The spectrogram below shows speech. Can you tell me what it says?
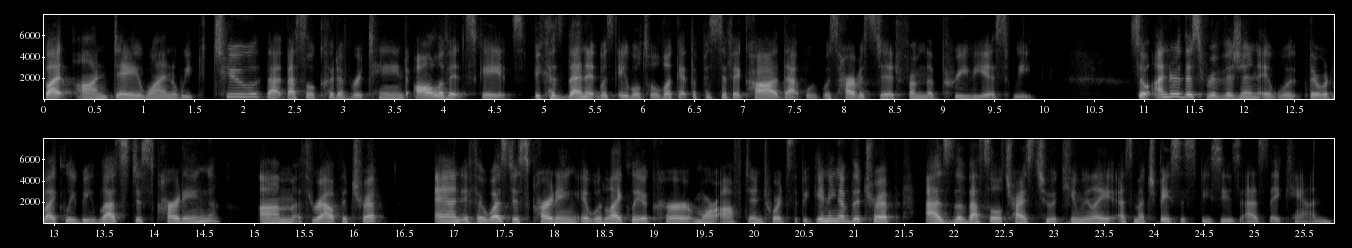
but on day one, week two, that vessel could have retained all of its skates because then it was able to look at the Pacific cod that was harvested from the previous week. So under this revision, it would there would likely be less discarding um, throughout the trip. And if there was discarding, it would likely occur more often towards the beginning of the trip as the vessel tries to accumulate as much basis species as they can.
